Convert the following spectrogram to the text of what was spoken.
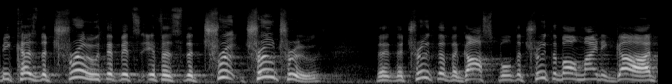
because the truth, if it's, if it's the true, true truth, the, the truth of the gospel, the truth of Almighty God,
